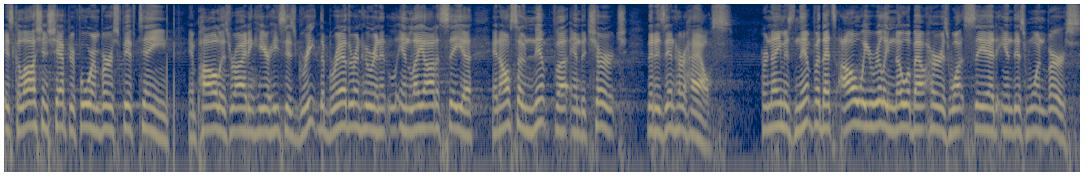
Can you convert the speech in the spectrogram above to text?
It's Colossians chapter 4 and verse 15. And Paul is writing here. He says, Greet the brethren who are in, in Laodicea and also Nympha and the church that is in her house. Her name is Nympha. That's all we really know about her, is what's said in this one verse.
